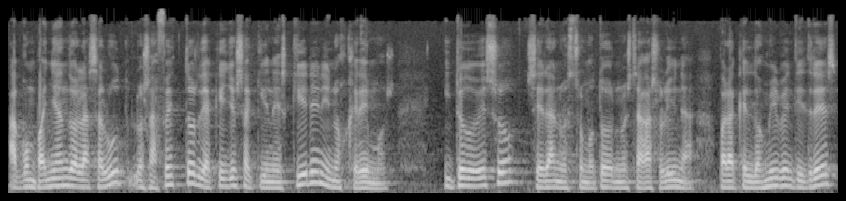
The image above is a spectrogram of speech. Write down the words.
Acompañando a la salud los afectos de aquellos a quienes quieren y nos queremos y todo eso será nuestro motor, nuestra gasolina, para que el 2023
